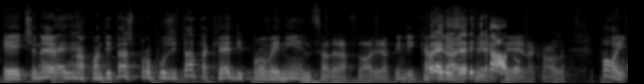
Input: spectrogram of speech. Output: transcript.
E ce n'è Eh. una quantità spropositata che è di provenienza della Florida, quindi capirai che, che è la cosa. Poi,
